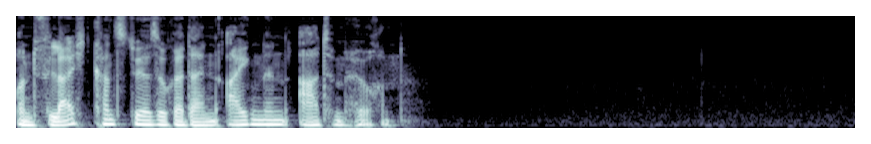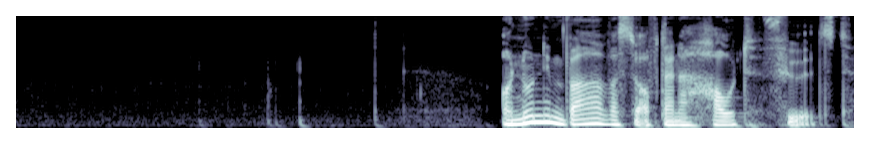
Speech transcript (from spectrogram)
Und vielleicht kannst du ja sogar deinen eigenen Atem hören. Und nun nimm wahr, was du auf deiner Haut fühlst.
